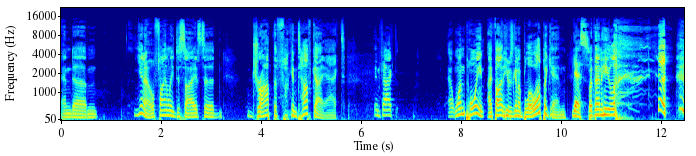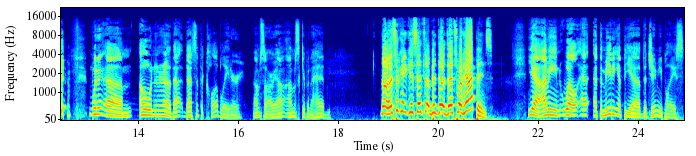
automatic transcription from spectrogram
and um, you know, finally decides to drop the fucking tough guy act. In fact, at one point, I thought he was going to blow up again. yes, But then he when it um oh no no no that that's at the club later. I'm sorry, I, I'm skipping ahead. no, that's okay because that's that's what happens. Yeah, I mean, well, at, at the meeting at the uh, the Jimmy place,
